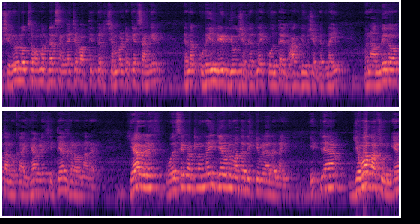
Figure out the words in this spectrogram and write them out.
शिरूर लोकसभा मतदारसंघाच्या बाबतीत तर शंभर टक्के सांगेल त्यांना कुठेही लीड देऊ शकत नाही कोणताही भाग देऊ शकत नाही. पण आंबेगाव तालुका ह्यावेळेस इतिहास घडवणार आहे. यावेळेस वळसे पाटलांनाही जेवढं मताधिक्य मिळालं नाही इथल्या जेव्हापासून या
